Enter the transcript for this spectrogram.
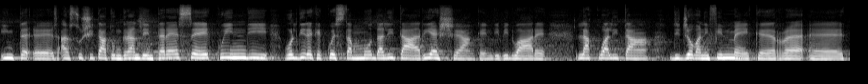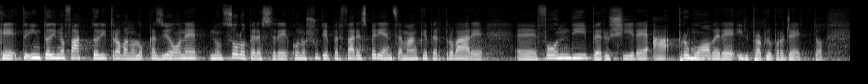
eh, ha suscitato un grande interesse e quindi vuol dire che questa modalità riesce anche a individuare la qualità di giovani filmmaker eh, che in Torino Factory trovano l'occasione non solo per essere conosciuti e per fare esperienza ma anche per trovare eh, fondi per riuscire a promuovere il proprio progetto.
